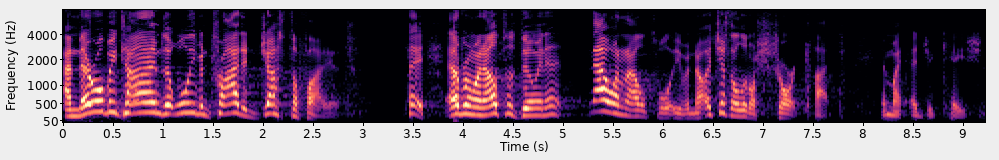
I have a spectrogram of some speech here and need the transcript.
And there will be times that we'll even try to justify it. Hey, everyone else is doing it. No one else will even know. It's just a little shortcut in my education.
